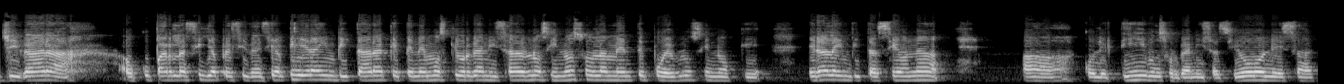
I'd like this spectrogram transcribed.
llegar a, a ocupar la silla presidencial era invitar a que tenemos que organizarnos y no solamente pueblos, sino que era la invitación a, a colectivos, organizaciones, a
